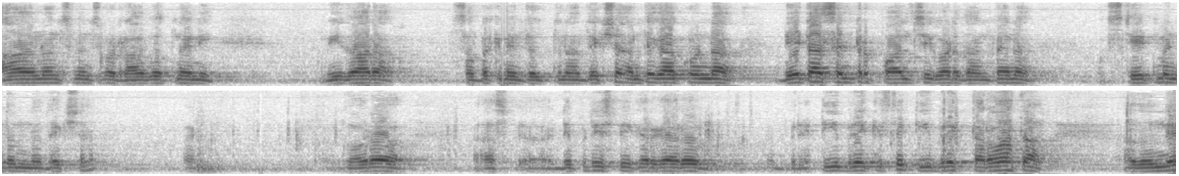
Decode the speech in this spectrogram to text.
ఆ అనౌన్స్మెంట్స్ కూడా రాబోతున్నాయని మీ ద్వారా సభకి నేను తెలుపుతున్నా. అధ్యక్ష అంతేకాకుండా డేటా సెంటర్ పాలసీ కూడా దానిపైన ఒక స్టేట్మెంట్ ఉంది అధ్యక్ష. గౌరవ deputy speaker garu break- tea break ఇస్తే టీ బ్రేక్ తర్వాత అది ఉంది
